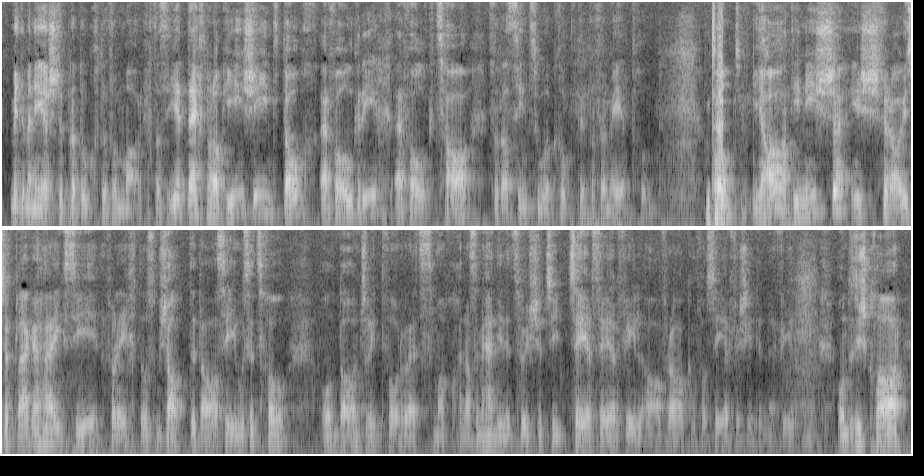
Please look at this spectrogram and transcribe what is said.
mit einem ersten Produkt auf dem Markt. Also diese Technologie scheint doch erfolgreich Erfolg zu haben, sodass sie in Zukunft über vermehrt kommt. Und, und ja, die Nische war für uns eine Gelegenheit gewesen, vielleicht aus dem Schatten da rauszukommen und da einen Schritt vorwärts zu machen. Also wir haben in der Zwischenzeit sehr, sehr viele Anfragen von sehr verschiedenen Firmen. Und es ist klar,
